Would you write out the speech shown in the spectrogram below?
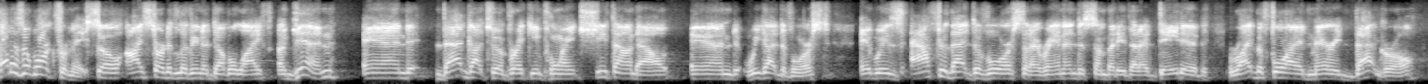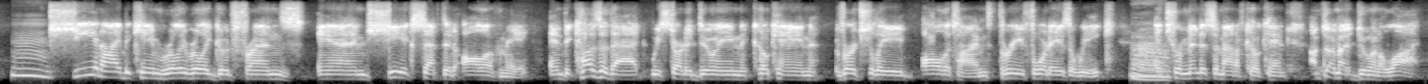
That doesn't work for me. So I started living a double life again and that got to a breaking point. She found out and we got divorced. It was after that divorce that I ran into somebody that I dated right before I had married that girl. Mm. She and I became really, really good friends, and she accepted all of me. And because of that, we started doing cocaine virtually all the time, three, four days a week, wow. a tremendous amount of cocaine. I'm talking about doing a lot.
